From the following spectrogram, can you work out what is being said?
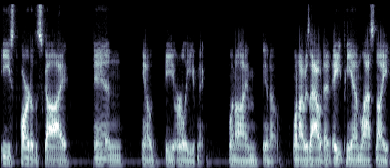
east part of the sky in you know the early evening when I'm, you know, when I was out at 8 p.m. last night.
